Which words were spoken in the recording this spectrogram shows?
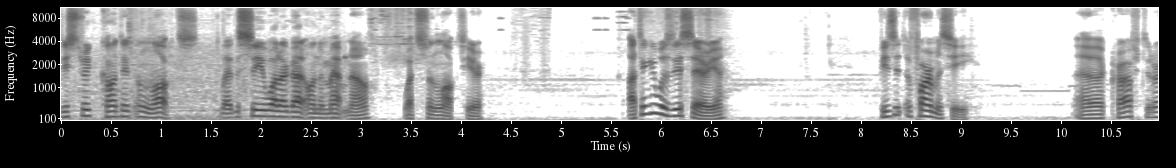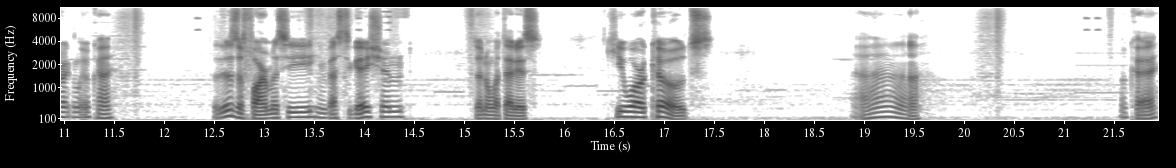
District content unlocked. Let's see what I got on the map now. What's unlocked here? I think it was this area. Visit a pharmacy. Uh, craft directly. Okay. So this is a pharmacy investigation. Don't know what that is. QR codes. Ah. Okay.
